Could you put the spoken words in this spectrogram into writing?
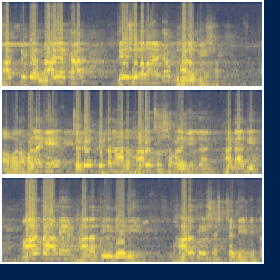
ಸಾತ್ವಿಕ ನಾಯಕ, ದೇಶದ ನಾಯಕ ಭಾರತೀಶ. ಅವರ ಒಳಗೆ ಜಗತ್ಪಿತನಾದ ಭಾರತೀಶ ಒಳಗೆ ಇದ್ದಾನೆ. ಹಾಗಾಗಿ ಮಾತಾಮೇ ಭಾರತೀ ದೇವಿ, ಭಾರತೀಶಶ್ಚ ದೇವಿತ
